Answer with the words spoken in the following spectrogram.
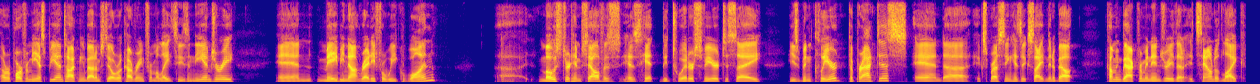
a report from ESPN talking about him still recovering from a late season knee injury and maybe not ready for week one. Uh, Mostert himself has, has hit the Twitter sphere to say he's been cleared to practice and uh, expressing his excitement about coming back from an injury that it sounded like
